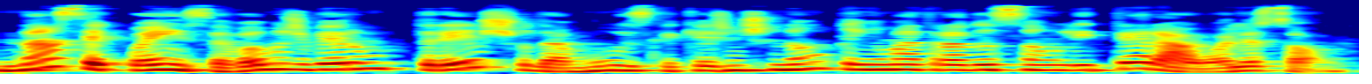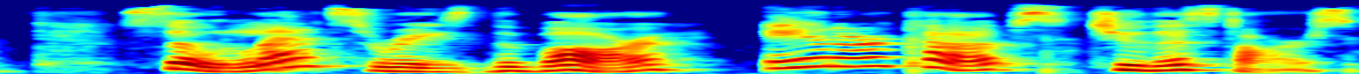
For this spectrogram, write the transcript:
Na sequência, vamos ver um trecho da música que a gente não tem uma tradução literal. Olha só. So let's raise the bar and our cups to the stars.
